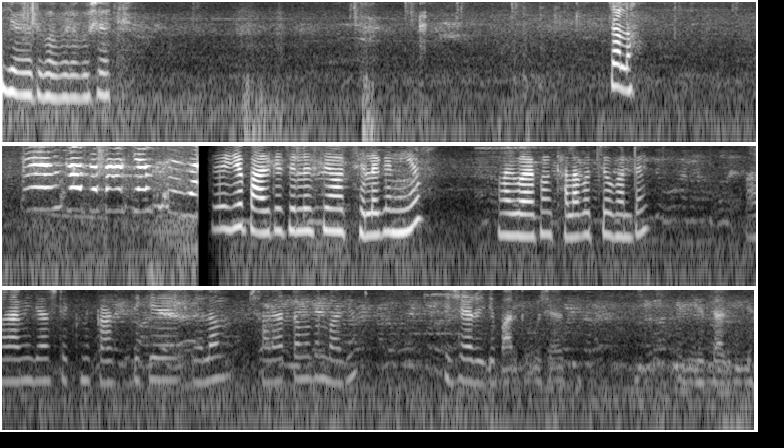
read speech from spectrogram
ওই জায়গাতে বাবারা বসে আছে। চলো। এই যে পার্কে চলে এসেছি আমার ছেলেকে নিয়ে। আর ও এখন খেলা করছে ওখানটায়। আর আমি জাস্ট এক্ষুনি কাজ থেকে এলাম। সাড়ে আটটা মতন বাজে। এসে আর ওই যে পার্কে বসে আছি। চারদিকে।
